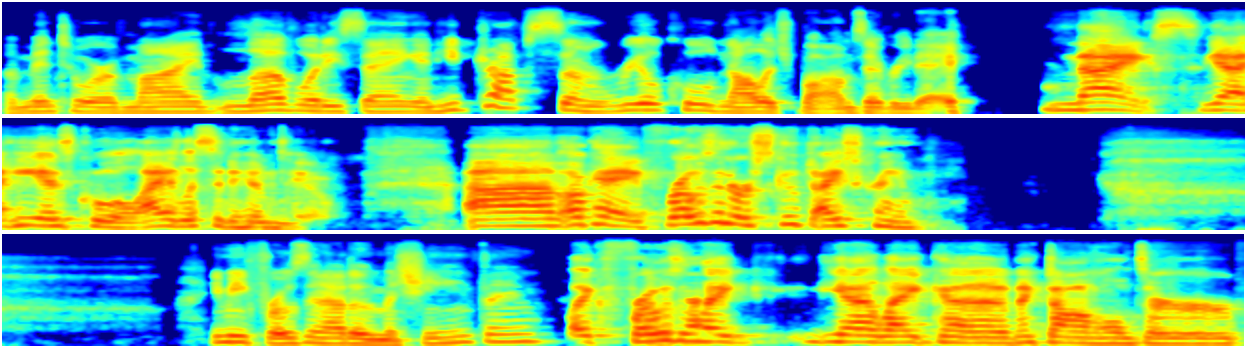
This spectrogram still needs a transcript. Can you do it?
a mentor of mine. Love what he's saying, and he drops some real cool knowledge bombs every day. Nice. Yeah, he is cool. I listen to him mm-hmm. too. Um, okay, frozen or scooped ice cream? You mean frozen out of the machine thing? Like frozen, like yeah, like uh, McDonald's or.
